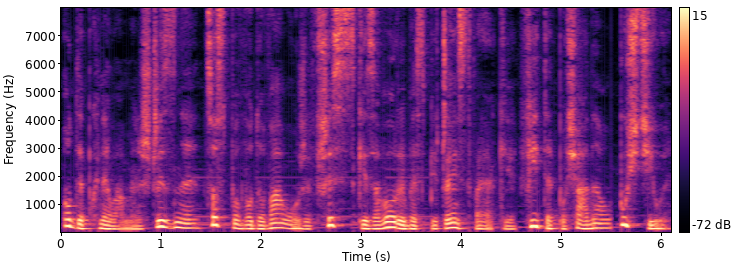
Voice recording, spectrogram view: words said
odepchnęła mężczyznę, co spowodowało, że wszystkie zawory bezpieczeństwa, jakie Fite posiadał, puściły.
